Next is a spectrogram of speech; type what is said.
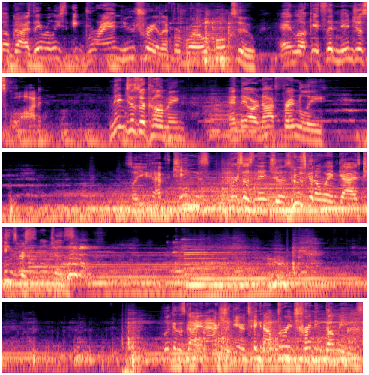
up guys? They released a brand new trailer for Royal Revolt 2. And look, it's the Ninja Squad. Ninjas are coming, and they are not friendly. So you have Kings versus Ninjas. Who's gonna win, guys? Kings versus Ninjas. Look at this guy in action here, taking out three training dummies.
